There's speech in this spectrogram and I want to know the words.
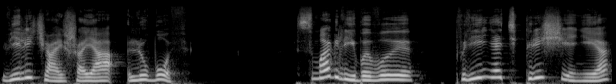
величайшая любовь. Смогли бы вы принять крещение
